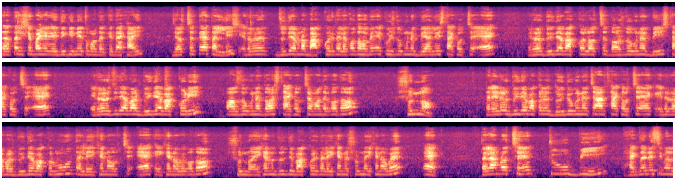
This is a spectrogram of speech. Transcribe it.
তেতাল্লিশে বাইনারি এদিকে নিয়ে তোমাদেরকে দেখাই যে হচ্ছে তেতাল্লিশ। এটা যদি আমরা ভাগ করি, তাহলে কত হবে? একুশ দুগুণে বিয়াল্লিশ থাকে হচ্ছে এক। এটা দুই দিয়ে ভাগ করলে হচ্ছে দশ দুগুণে বিশ থাকে হচ্ছে এক। এটা যদি আবার দুই দিয়ে ভাগ করি, পাঁচ দুগুণে দশ থাকে হচ্ছে আমাদের কত? শূন্য। তাহলে এটা দুই দিয়ে ভাগ দুই দুগুণে চার থাকে হচ্ছে এক, এটার আবার দুই দিয়ে ভাগ করব তাহলে এখানে হচ্ছে এক, এখানে হবে কত? শূন্য। এখানে দুই দিয়ে ভাগ করি, তাহলে এখানে শূন্য, এখানে হবে এক। তাহলে আমরা হচ্ছে টু বি হেক্সাডেসিমাল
